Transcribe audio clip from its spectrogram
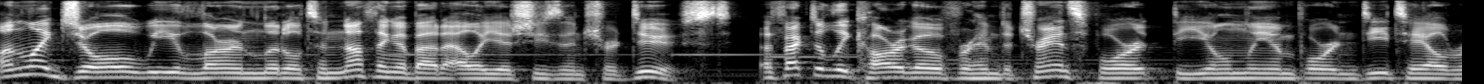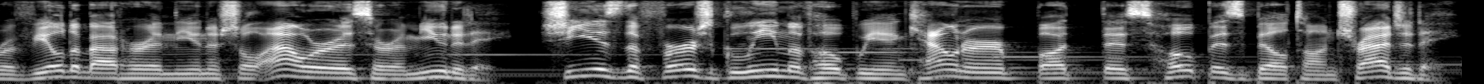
Unlike Joel, we learn little to nothing about Ellie as she's introduced. Effectively cargo for him to transport, the only important detail revealed about her in the initial hour is her immunity. She is the first gleam of hope we encounter, but this hope is built on tragedy.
